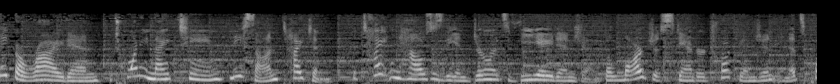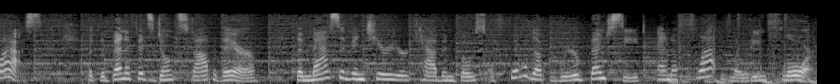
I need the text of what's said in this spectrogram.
Take a ride in the 2019 Nissan Titan. The Titan houses the Endurance V8 engine, the largest standard truck engine in its class. But the benefits don't stop there. The massive interior cabin boasts a fold up rear bench seat and a flat loading floor.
